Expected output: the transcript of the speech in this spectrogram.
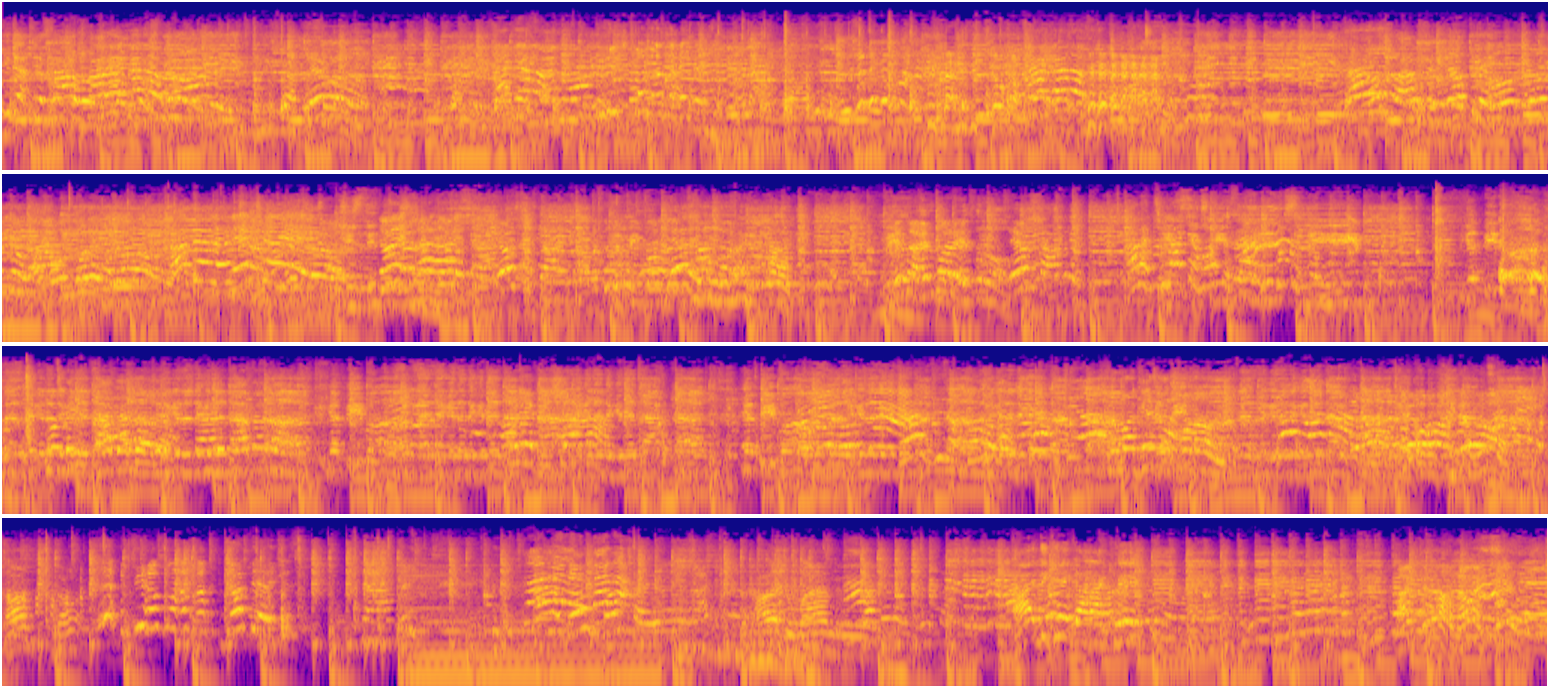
çembe bez. Não vai ter telefone Olha do mandre. Ai, de que garaque? 我拿碗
